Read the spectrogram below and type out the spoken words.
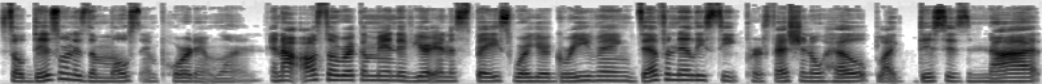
So this one is the most important one. And I also recommend if you're in a space where you're grieving, definitely seek professional help. Like this is not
